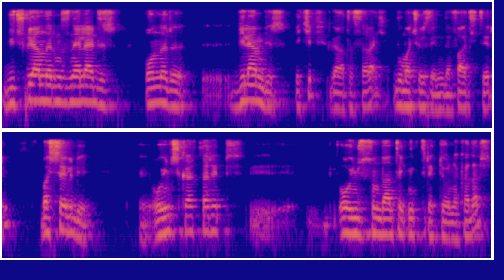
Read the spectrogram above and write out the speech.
güçlü yanlarımız nelerdir onları e, bilen bir ekip Galatasaray. Bu maç özelinde Fatih Terim. Başarılı bir e, oyun çıkarttılar hep e, oyuncusundan teknik direktörüne kadar.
